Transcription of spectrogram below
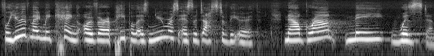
For you have made me king over a people as numerous as the dust of the earth. Now grant me wisdom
